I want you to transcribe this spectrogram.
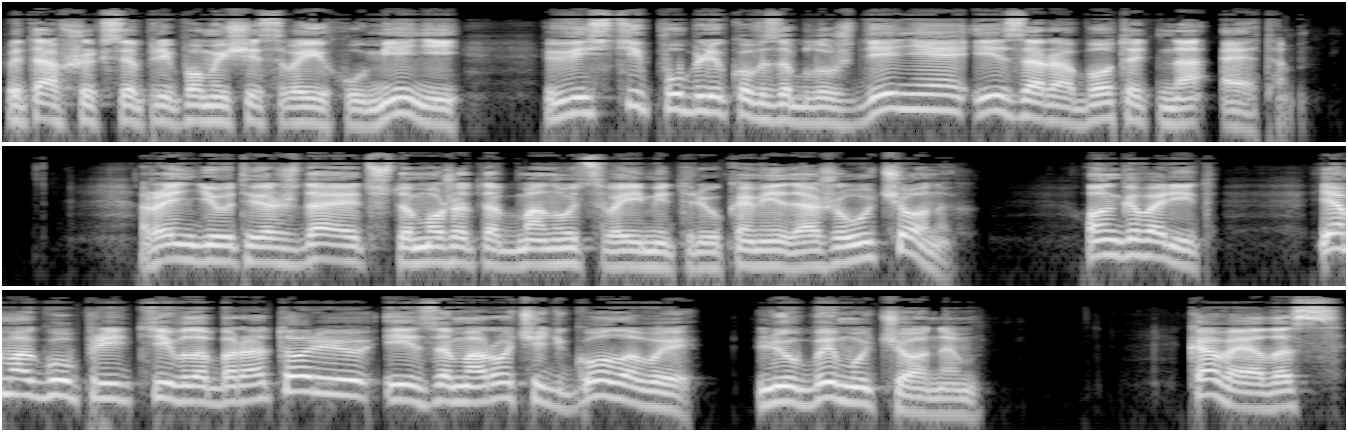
пытавшихся при помощи своих умений – ввести публику в заблуждение и заработать на этом. Рэнди утверждает, что может обмануть своими трюками даже ученых. Он говорит, я могу прийти в лабораторию и заморочить головы любым ученым. Кавелос,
